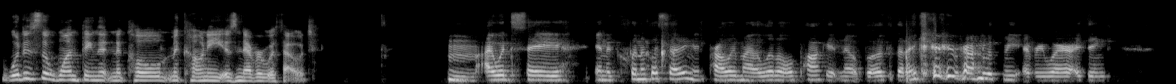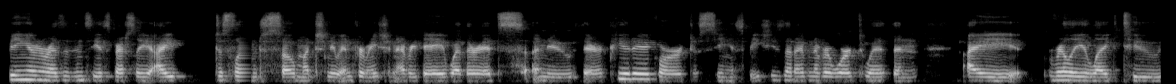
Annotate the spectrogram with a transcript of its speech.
What is the one thing that Nicole Mikoni is never without? Hmm, I would say in a clinical setting, it's probably my little pocket notebook that I carry around with me everywhere. I think being in residency, especially, I just learned so much new information every day, whether it's a new therapeutic or just seeing a species that I've never worked with. And I really like to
